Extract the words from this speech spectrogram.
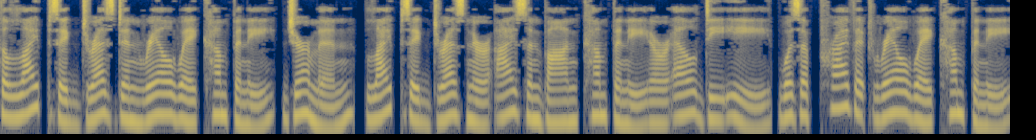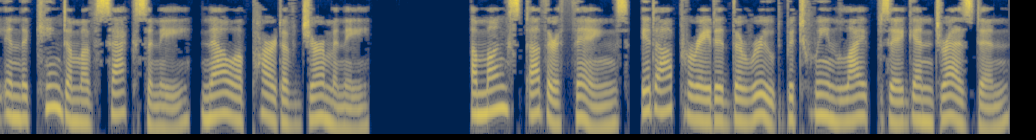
The Leipzig-Dresden Railway Company German, Leipzig-Dresdner Eisenbahn Company or LDE was a private railway company in the Kingdom of Saxony, now a part of Germany. Amongst other things, it operated the route between Leipzig and Dresden,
